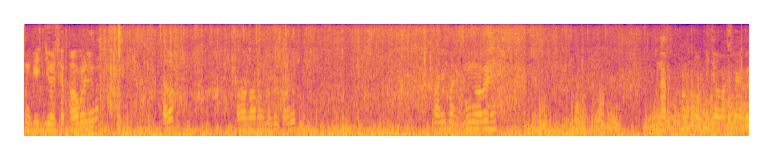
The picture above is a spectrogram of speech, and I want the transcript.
અંકિત ગયો છે પાવડર લેવા. ચાલો, હવા બાર બધું પાણી. પાણી પણ હું આવે છે. નાખું પણ બીજા વર્ષે હવે.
